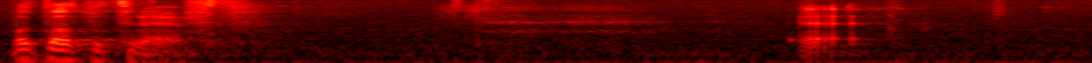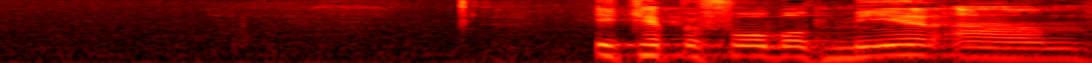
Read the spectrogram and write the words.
wat dat betreft. Ik heb bijvoorbeeld meer aan,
